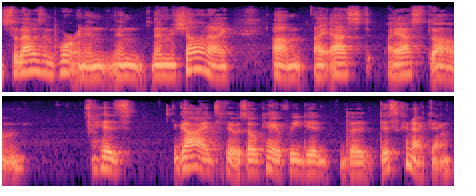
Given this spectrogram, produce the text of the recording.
so that was important and, and then michelle and i um, i asked i asked um, his guides if it was okay if we did the disconnecting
